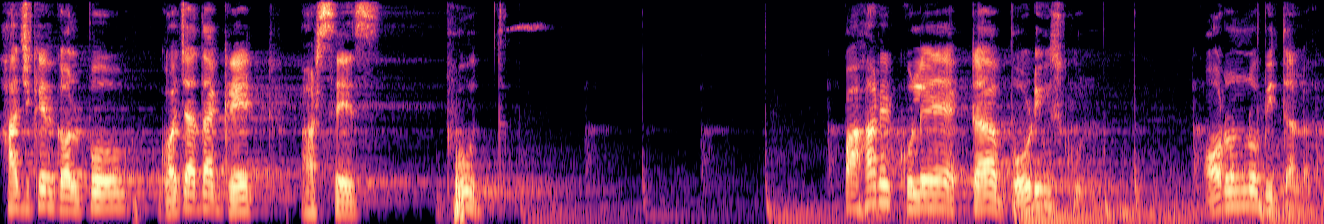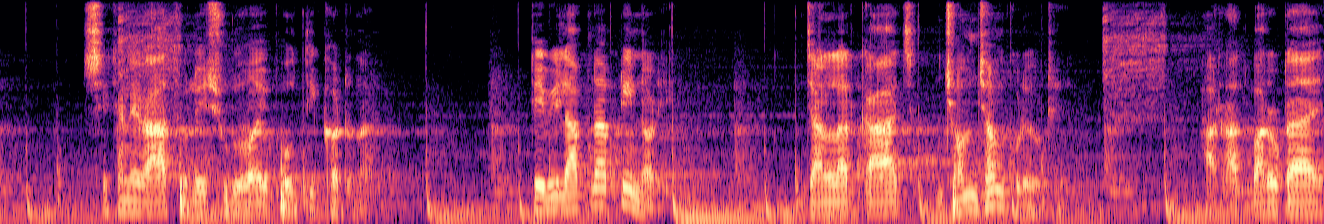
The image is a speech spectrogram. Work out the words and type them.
আজকের গল্প গজা দ্য গ্রেট ভার্সেস ভূত। পাহাড়ের কোলে একটা বোর্ডিং স্কুল অরণ্য বিদ্যালয়। সেখানে রাত হলে শুরু হয় ভৌতিক ঘটনা। টেবিল আপনা আপনি নড়ে। জানলার কাজ ঝমঝম করে ওঠে। আর রাত বারোটায়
